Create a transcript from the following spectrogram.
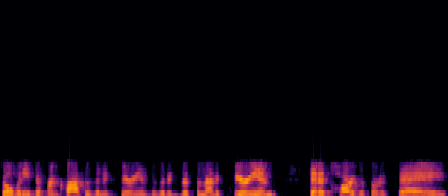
so many different classes and experiences that exist in that experience that it's hard to sort of say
